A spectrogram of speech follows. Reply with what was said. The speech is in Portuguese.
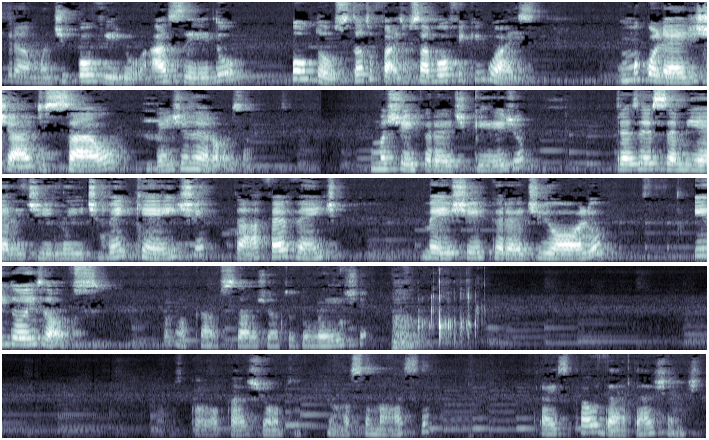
gramas de polvilho azedo ou doce, tanto faz, o sabor fica iguais. Uma colher de chá de sal, bem generosa. Uma xícara de queijo, 300 ml de leite bem quente, tá? Fervente, meia xícara de óleo e dois ovos. Vou colocar o sal junto do leite. Colocar junto a nossa massa para escaldar, tá, gente?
